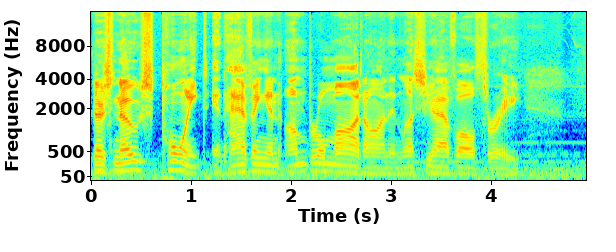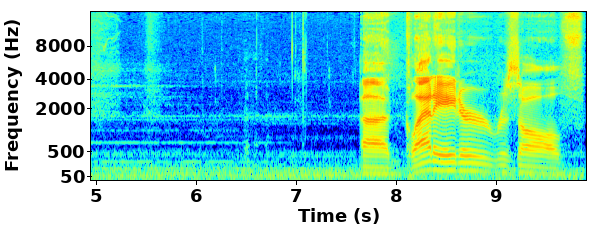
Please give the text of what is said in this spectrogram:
There's no point in having an Umbral mod on unless you have all three. Uh, Gladiator Resolve.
